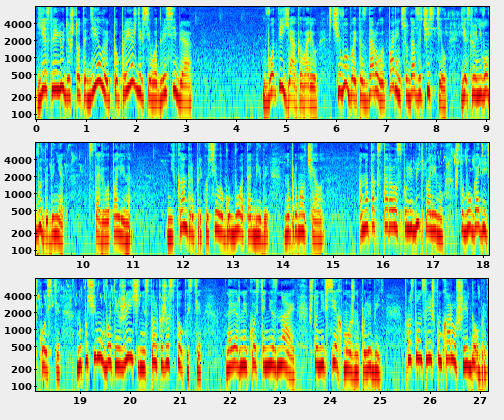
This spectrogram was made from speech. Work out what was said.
Если люди что-то делают, то прежде всего для себя. Вот и я говорю, с чего бы этот здоровый парень сюда зачистил, если у него выгоды нет, вставила Полина. Никандра прикусила губу от обиды, но промолчала – она так старалась полюбить Полину, чтобы угодить Косте. Но почему в этой женщине столько жестокости? Наверное, Костя не знает, что не всех можно полюбить. Просто он слишком хороший и добрый.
